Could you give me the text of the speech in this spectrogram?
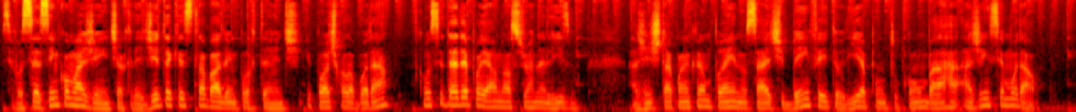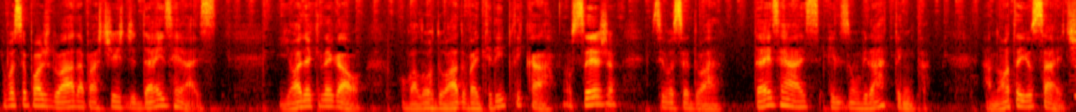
Se você, assim como a gente, acredita que esse trabalho é importante e pode colaborar, considere apoiar o nosso jornalismo. A gente está com a campanha no site benfeitoria.com/agência mural e você pode doar a partir de 10 reais. E olha que legal, o valor doado vai triplicar, ou seja, se você doar 10 reais, eles vão virar 30. Anota aí o site,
